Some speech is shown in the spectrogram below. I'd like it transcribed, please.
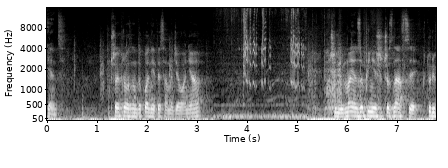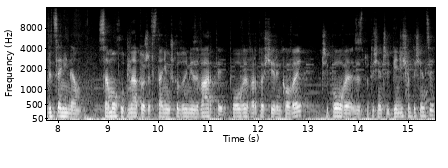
Więc przeprowadzam dokładnie te same działania. Czyli mając opinię rzeczoznawcy, który wyceni nam samochód na to, że w stanie uszkodzonym jest warty połowę wartości rynkowej, czyli połowę ze 100 tysięcy, czyli 50 tysięcy,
